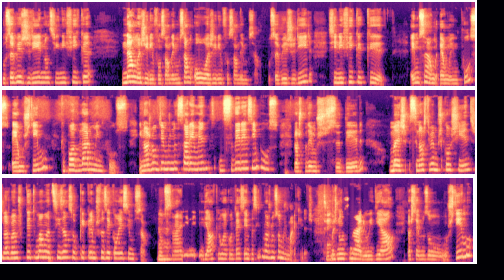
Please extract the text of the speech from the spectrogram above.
O saber gerir não significa não agir em função da emoção ou agir em função da emoção. O saber gerir significa que A emoção é um impulso, é um estímulo que pode dar um impulso. E nós não temos necessariamente de ceder a esse impulso. Nós podemos ceder, mas se nós estivermos conscientes, nós vamos poder tomar uma decisão sobre o que é que queremos fazer com essa emoção. Num uhum. cenário ideal que não acontece sempre assim, nós não somos máquinas. Sim. Mas num cenário ideal, nós temos um, um estímulo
